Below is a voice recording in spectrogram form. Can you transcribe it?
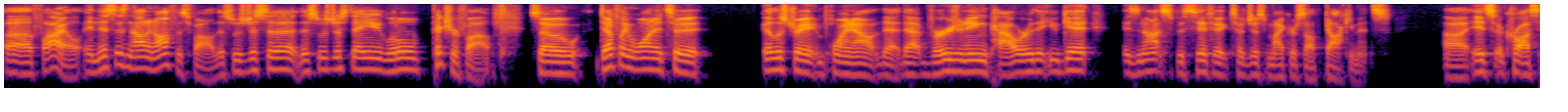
uh, file. And this is not an office file. This was just a this was just a little picture file. So definitely wanted to illustrate and point out that that versioning power that you get is not specific to just Microsoft Documents. Uh, it's across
